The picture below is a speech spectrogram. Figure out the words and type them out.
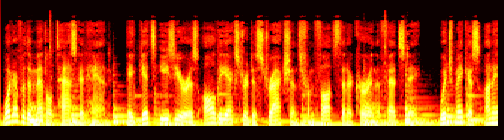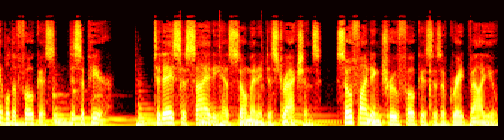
Whatever the mental task at hand, it gets easier as all the extra distractions from thoughts that occur in the fed state, which make us unable to focus, disappear. Today's society has so many distractions, so finding true focus is of great value,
